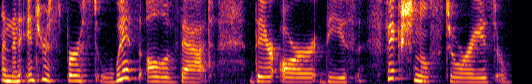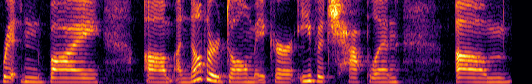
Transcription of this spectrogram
And then interspersed with all of that, there are these fictional stories written by um, another doll maker, Eva Chaplin, um,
